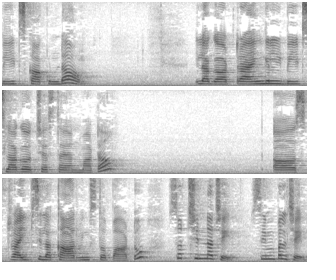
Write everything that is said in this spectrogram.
బీడ్స్ కాకుండా ఇలాగా ట్రయాంగిల్ బీడ్స్ లాగా వచ్చేస్తాయి అన్నమాట స్ట్రైప్స్ ఇలా కార్వింగ్స్తో పాటు. సో చిన్న చైన్ సింపుల్ చైన్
